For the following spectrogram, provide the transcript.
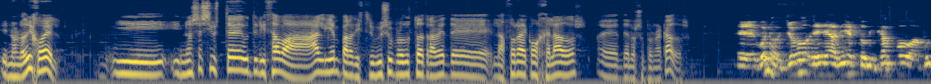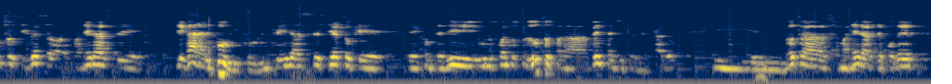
y nos lo dijo él. Y, y no sé si usted utilizaba a alguien para distribuir su producto a través de la zona de congelados eh, de los supermercados. Eh, bueno, yo he abierto mi campo a muchas diversas maneras de llegar al público. Entre ellas es cierto que eh, concedí unos cuantos productos para venta en supermercados y en otras maneras de poder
